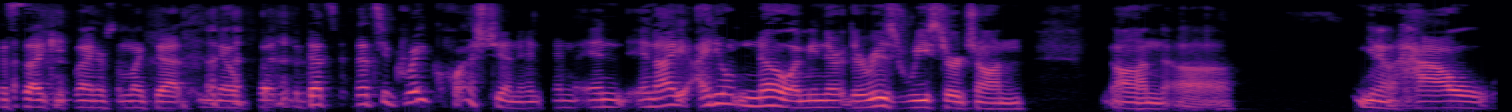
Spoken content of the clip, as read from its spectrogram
a psychic line or something like that. You know, but, but that's that's a great question, and and and and I I don't know. I mean, there there is research on on uh, you know how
